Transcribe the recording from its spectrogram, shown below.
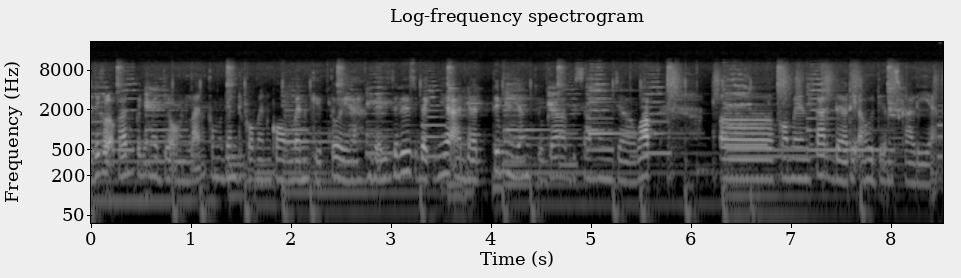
jadi kalau kalian punya media online kemudian di komen-komen gitu ya. Jadi jadi sebaiknya ada tim yang juga bisa menjawab uh, komentar dari audiens kalian.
